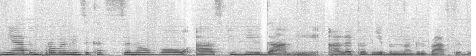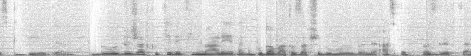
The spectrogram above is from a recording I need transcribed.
Miałabym problem między cutscenową a speedbuildami, ale pewnie bym nagrywała wtedy speedbuildy. Byłyby rzadko kiedy filmy, ale jednak budowa to zawsze był mój ulubiony aspekt w rozgrywce.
